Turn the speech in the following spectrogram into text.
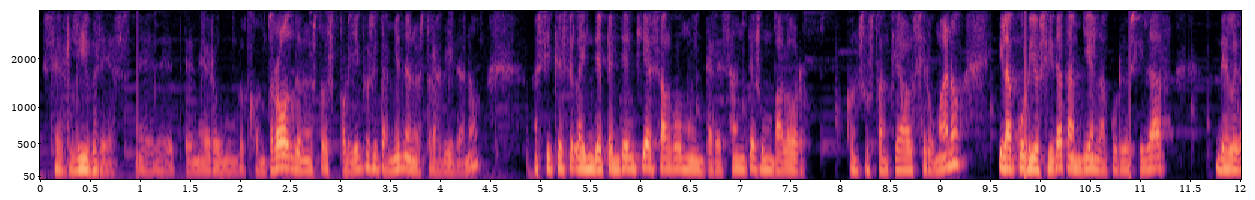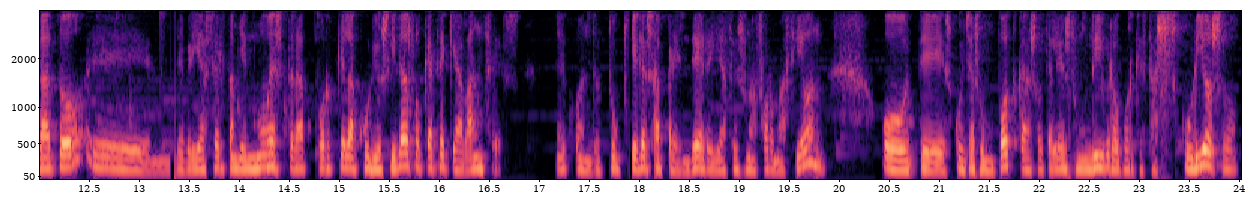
ser libres, de tener un control de nuestros proyectos y también de nuestra vida. ¿no? Así que la independencia es algo muy interesante, es un valor consustancial al ser humano y la curiosidad también, la curiosidad del gato eh, debería ser también nuestra porque la curiosidad es lo que hace que avances. ¿eh? Cuando tú quieres aprender y haces una formación o te escuchas un podcast o te lees un libro porque estás curioso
